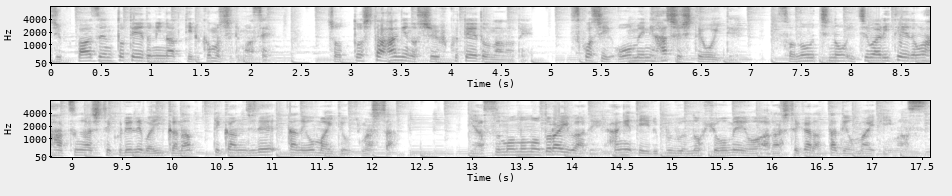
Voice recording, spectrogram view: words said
10%程度になっているかもしれません。ちょっとしたハゲの修復程度なので少し多めにハッシュしておいてそのうちの1割程度が発芽してくれればいいかなって感じで種をまいておきました。安物のドライバーでハゲている部分の表面を荒らしてから種をまいています。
